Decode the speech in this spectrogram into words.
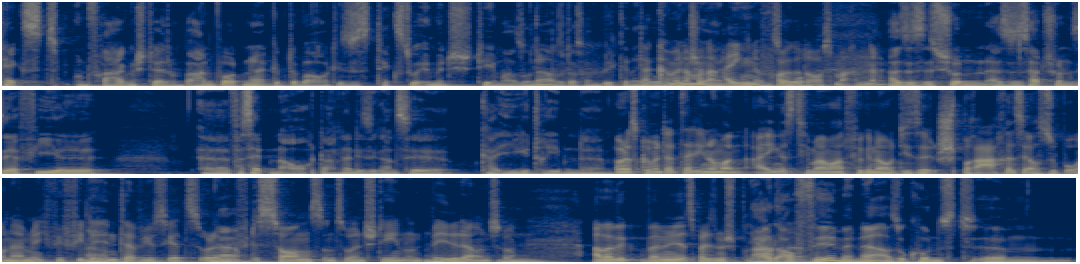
Text und Fragen stellen und beantworten. Ne? Gibt aber auch dieses Text-to-Image-Thema, so, ne? also dass man Bildgenerierung Da können wir nochmal eine eigene Folge so. draus machen, ne? Also es ist schon, also es hat schon sehr viel äh, Facetten auch da, ne? diese ganze KI-getriebene. Aber das können wir tatsächlich nochmal ein eigenes Thema machen für genau diese Sprache ist ja auch super unheimlich, wie viele Ja. Interviews jetzt oder Ja. Mhm. wie viele Songs und so entstehen und Bilder und so. Aber wir, wenn wir jetzt bei diesem Sprache Ja, oder auch Filme, ne? Also Kunst, ähm,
